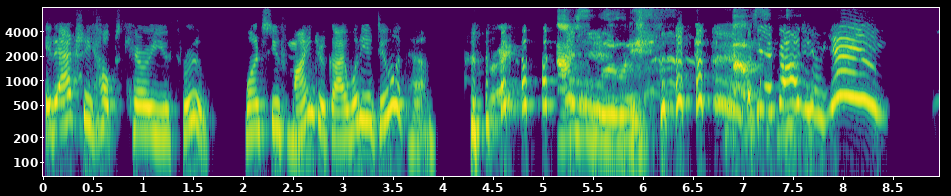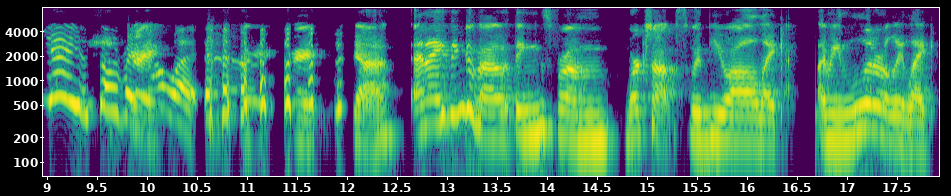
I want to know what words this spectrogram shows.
it actually helps carry you through once you mm-hmm. find your guy what do you do with him right. Absolutely. Okay i found you. Yay! Yay and celebrate. Right. now what? Right, right. Yeah. And i think about things from workshops with you all like i mean literally like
